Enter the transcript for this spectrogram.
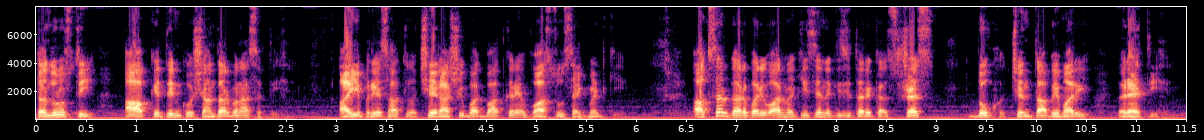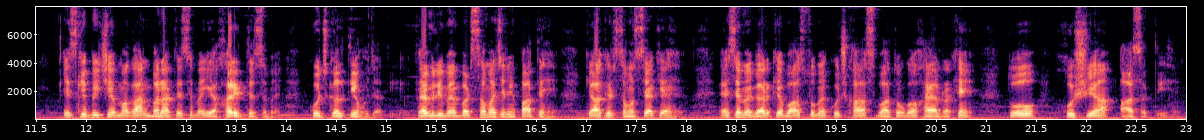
तंदुरुस्ती आपके दिन को शानदार बना सकती है। आइए प्रिय साथियों, छह राशि बाद बात करें वास्तु सेगमेंट की। अक्सर घर परिवार में किसी न किसी तरह का स्ट्रेस दुख, चिंता, बीमारी रहती है। इसके पीछे मकान बनाते समय या खरीदते समय कुछ गलतियाँ हो जाती है। फैमिली मेंबर समझ नहीं पाते हैं कि आखिर समस्या क्या है। ऐसे में घर के वास्तु में कुछ खास बातों का ख्याल रखें तो खुशियाँ आ सकती हैं।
